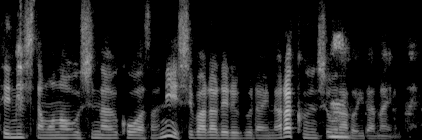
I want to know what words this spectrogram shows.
手にしたものを失う怖さに縛られるぐらいなら勲章などいらないみたいな。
